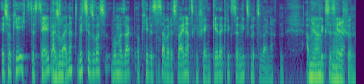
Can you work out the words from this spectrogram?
Ist okay, ich, das zählt als Also- Weihnachts. Wisst ihr sowas, wo man sagt, okay, das ist aber das Weihnachtsgeschenk, gell? da kriegst du dann nichts mehr zu Weihnachten. Aber Ja, du kriegst es ja. jetzt schon.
